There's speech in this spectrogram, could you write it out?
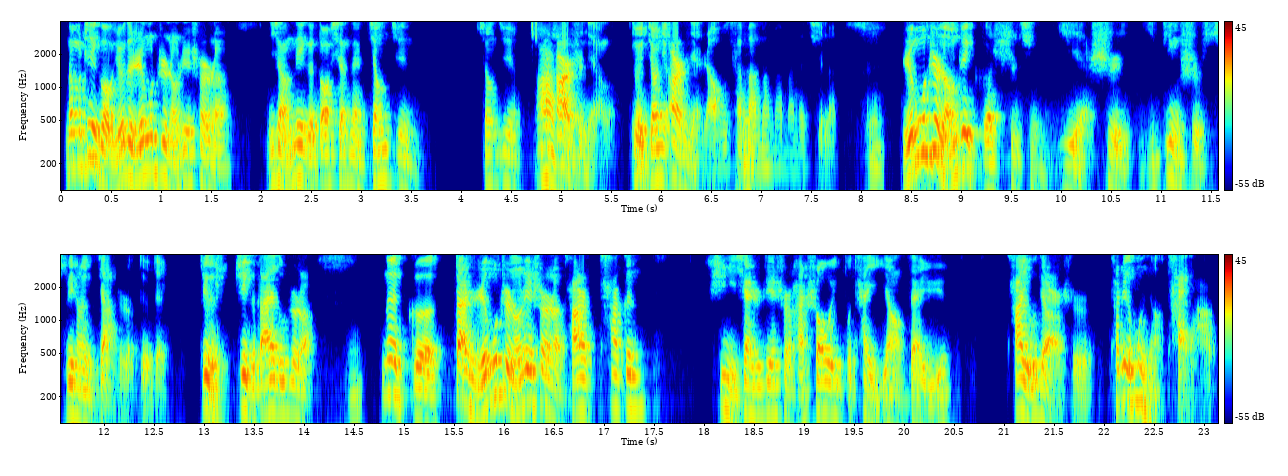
那么这个我觉得人工智能这事儿呢，你想那个到现在将近。将近二十年了，对，将近二十年，然后才慢慢慢慢的起来。嗯，人工智能这个事情也是一定是非常有价值的，对不对？这个这个大家都知道。嗯，那个但是人工智能这事儿呢，它它跟虚拟现实这事儿还稍微不太一样，在于它有点是它这个梦想太大了。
